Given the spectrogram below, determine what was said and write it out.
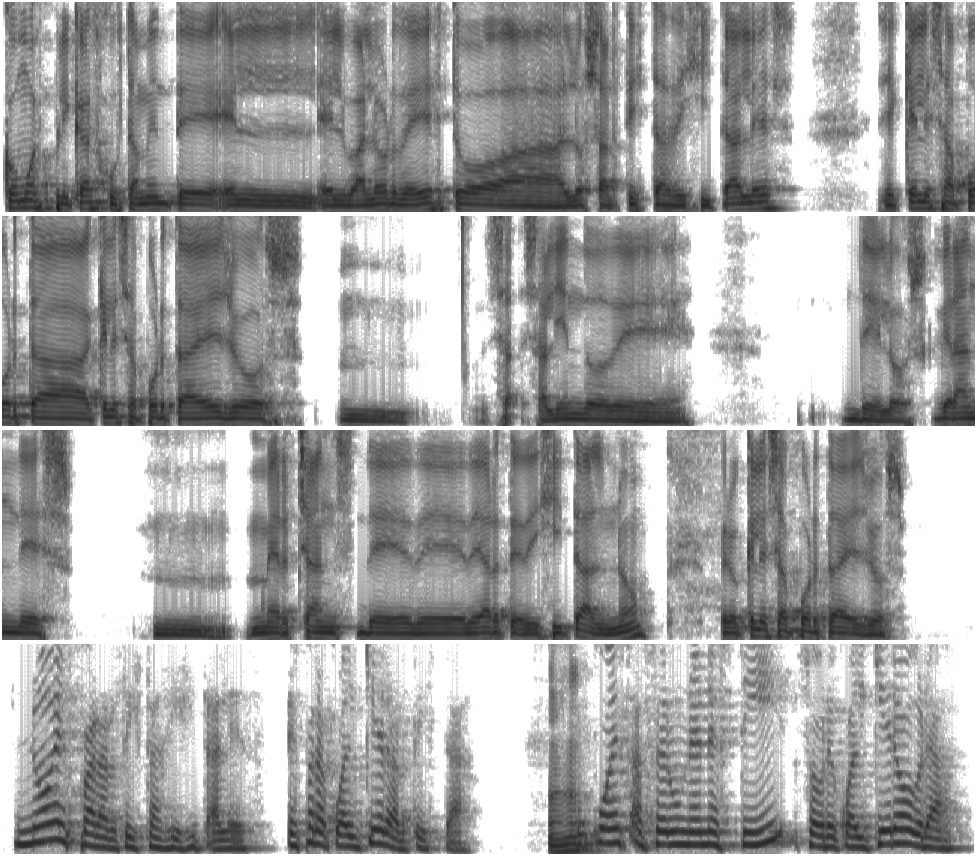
¿Cómo explicas justamente el, valor de esto a los artistas digitales? ¿Qué les aporta, qué les aporta a ellos mm, saliendo de, de los grandes merchants de, arte digital, ¿no? Pero ¿qué les aporta a ellos? No es para artistas digitales, es para cualquier artista. puedes hacer un NFT sobre cualquier obra.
